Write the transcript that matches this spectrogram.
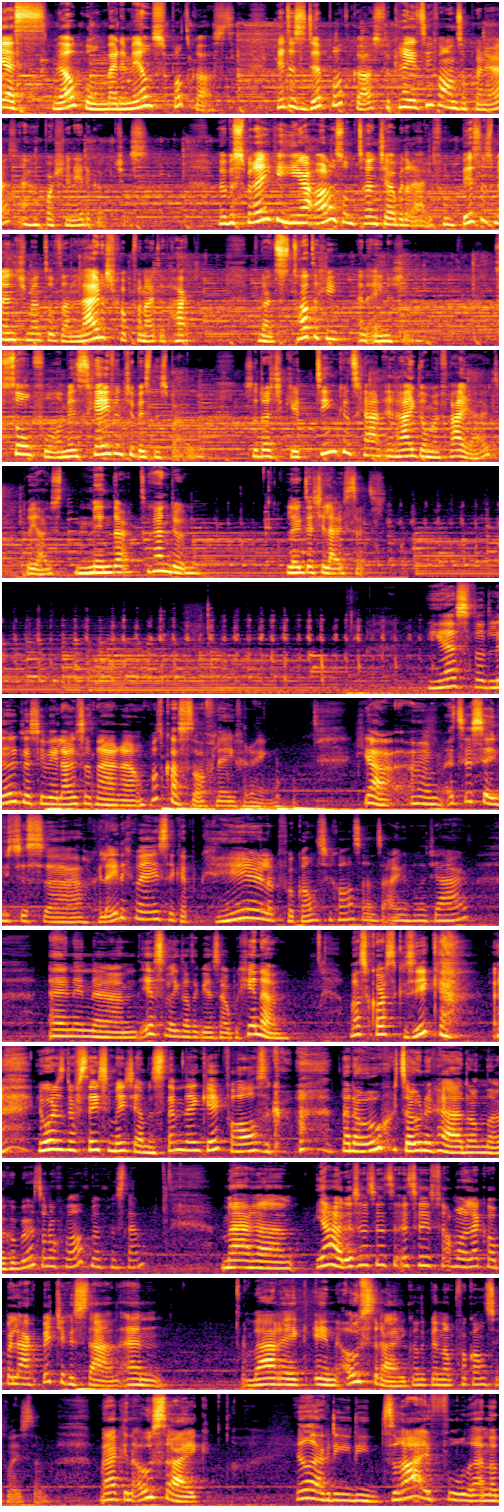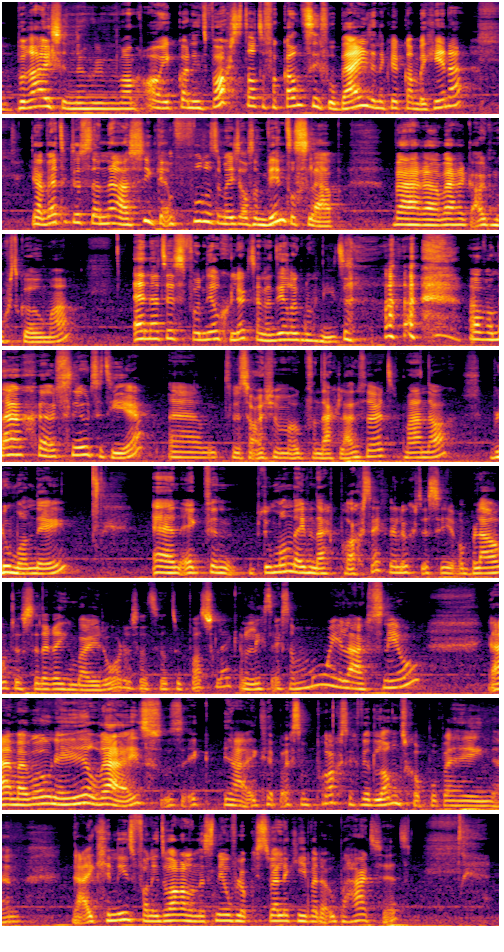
Yes, welkom bij de Mails Podcast. Dit is de podcast voor creatieve entrepreneurs en gepassioneerde coaches. We bespreken hier alles omtrent jouw bedrijf, van business management tot aan leiderschap vanuit het hart, vanuit strategie en energie. Soulful en winstgevend je business bouwen, zodat je keer 10 kunt gaan in rijkdom en vrijheid door juist minder te gaan doen. Leuk dat je luistert. Yes, wat leuk dat je weer luistert naar uh, een podcastaflevering. Ja, um, het is eventjes uh, geleden geweest. Ik heb heerlijk vakantie gehad aan het einde van het jaar. En in uh, de eerste week dat ik weer zou beginnen, was ik hartstikke ziek. Je hoort het nog steeds een beetje aan mijn stem, denk ik. Vooral als ik naar de hoge tonen ga, dan uh, gebeurt er nog wat met mijn stem. Maar ehm, ja, dus het, het, het heeft allemaal lekker op een laag pitje gestaan. En waar ik in Oostenrijk, want ik ben op vakantie geweest waar ik in Oostenrijk heel erg die, die drive voelde en dat bruisen van, oh, ik kan niet wachten tot de vakantie voorbij is en ik weer kan beginnen. Ja, werd ik dus daarna ziek en voelde het een beetje als een winterslaap waar, uh, waar ik uit mocht komen. En het is voor een deel gelukt en een deel ook nog niet. maar vandaag uh, sneeuwt het hier. Als je hem ook vandaag luistert, maandag. Blue Monday. En ik vind Blue Monday vandaag prachtig. De lucht is hier blauw tussen de regenbuien door. Dus dat is heel toepasselijk. En er ligt echt een mooie laag sneeuw. Ja, en wij wonen heel wijd. Dus ik, ja, ik heb echt een prachtig wit landschap op me heen. En ja, ik geniet van die dwarrelende sneeuwvlokjes terwijl ik hier bij de open haard zit.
